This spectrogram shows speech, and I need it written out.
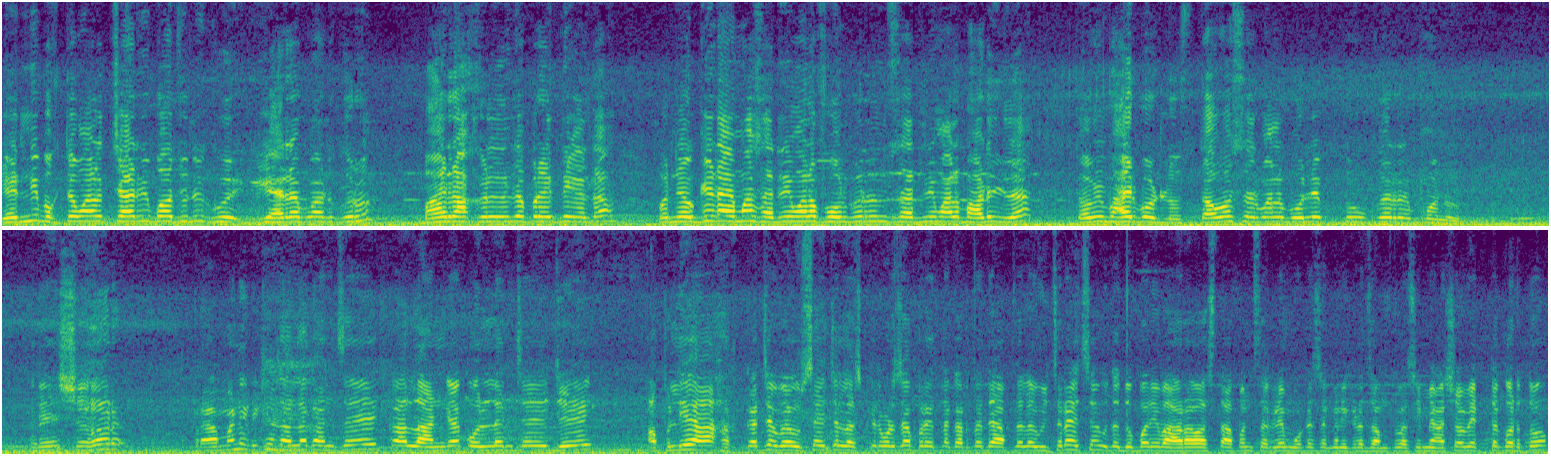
यांनी फक्त मला चारही बाजूने घेरापान करून बाहेर राखण्याचा प्रयत्न केला. पण योग्य टायमा सरने मला फोन करून सरने मला भाडं दिलं तेव्हा मी बाहेर पडलो. तेव्हा सर मला बोलले तू कर म्हणून. अरे शहर प्रामाणिक रिक्षा चालकांचं आहे का लांडग्या कोल्ह्यांचं आहे जे आपल्या हक्काच्या व्यवसायाच्या लष्करीवरचा प्रयत्न करतात ते आपल्याला विचारायचं? आहे उद्या दुपारी बारा वाजता आपण सगळे मोठ्या संख्येने इकडे जमतो अशी मी आशा व्यक्त करतो.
